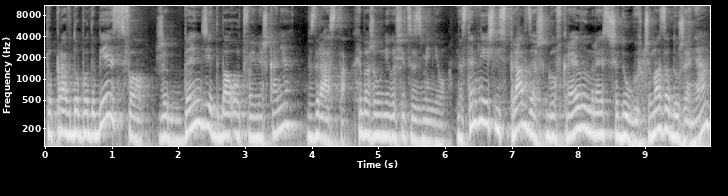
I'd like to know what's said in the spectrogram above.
to prawdopodobieństwo, że będzie dbał o Twoje mieszkanie, wzrasta, chyba że u niego się coś zmieniło. Następnie, jeśli sprawdzasz go w Krajowym Rejestrze Długów, czy ma zadłużenia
